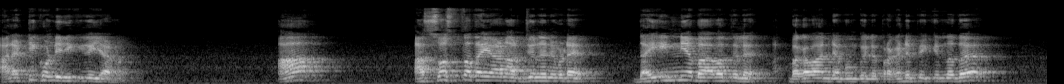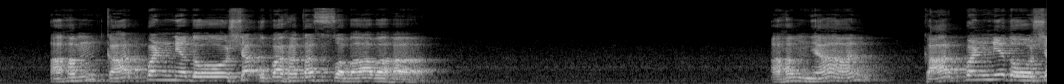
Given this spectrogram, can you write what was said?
അലട്ടിക്കൊണ്ടിരിക്കുകയാണ്. ആ അസ്വസ്ഥതയാണ് അർജുനൻ ഇവിടെ ദൈന്യഭാവത്തിൽ ഭഗവാന്റെ മുമ്പിൽ പ്രകടിപ്പിക്കുന്നത്. അഹം കാർപ്പണ്യദോഷ ഉപഹത സ്വഭാവ. അഹം ഞാൻ കാർപ്പണ്യദോഷ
